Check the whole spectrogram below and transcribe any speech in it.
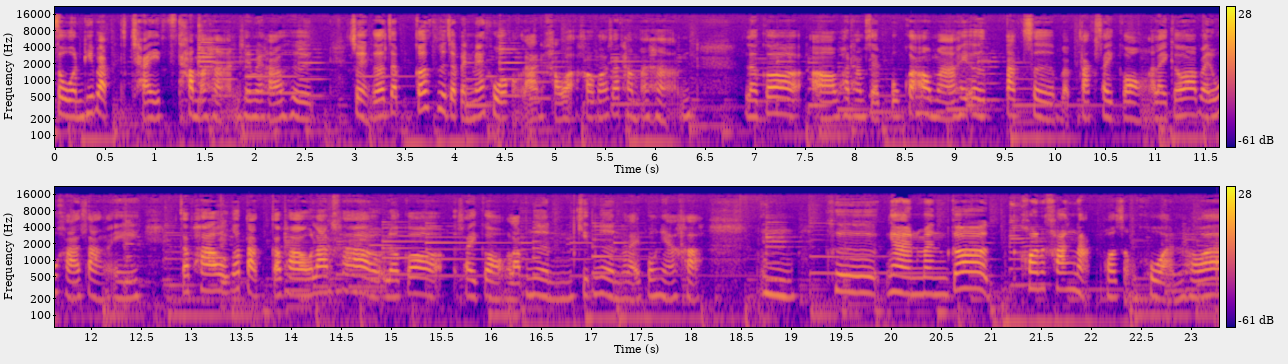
โซนที่แบบใช้ทำอาหารใช่ไหมคะก็คือส่วนก็จะก็คือจะเป็นแม่ครัวของร้านเขาอะเขาก็จะทำอาหาร แล้วก็ออพอทำเสร็จปุ๊บก็เอามาให้เออตักเสิร์ฟแบบตักใส่กล่องอะไรก็ว่าไปลูกค้าสั่งไอ้กะเพราก็ตักกะเพราราดข้าว แล้วก็ใส่กล่องรับเงินคิดเงินอะไรพวกนี้ค่ะ อืมคืองานมันก็ค่อนข้างหนักพอสมควร เพราะว่า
